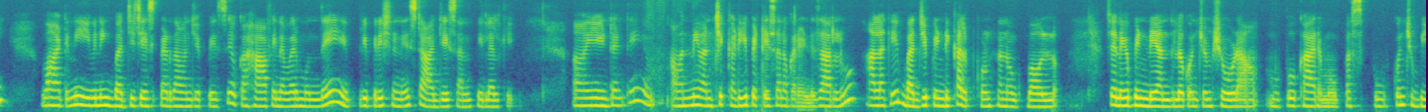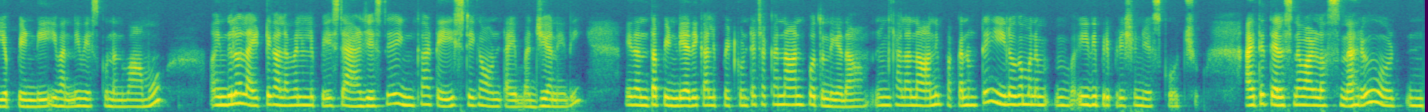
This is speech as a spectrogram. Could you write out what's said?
వాటిని ఈవినింగ్ బజ్జీ చేసి పెడదామని చెప్పేసి ఒక హాఫ్ అన్ అవర్ ముందే ప్రిపరేషన్ అనేది స్టార్ట్ చేశాను పిల్లలకి. ఏంటంటే అవన్నీ మంచి కడిగి పెట్టేశాను ఒక రెండు సార్లు. అలాగే బజ్జీ పిండి కలుపుకుంటున్నాను ఒక బౌల్లో. శనగపిండి అందులో కొంచెం సోడా ఉప్పు కారము పసుపు కొంచెం బియ్యపిండి ఇవన్నీ వేసుకున్నాను వాము. ఇందులో లైట్గా అల్లం వెల్లుల్లి పేస్ట్ యాడ్ చేస్తే ఇంకా టేస్టీగా ఉంటాయి బజ్జీ అనేది. ఇదంతా పిండి అది కలిపి పెట్టుకుంటే చక్కగా నానిపోతుంది కదా. ఇంకా అలా నాని పక్కన ఉంటే ఈలోగా మనం ఇది ప్రిపరేషన్ చేసుకోవచ్చు. అయితే తెలిసిన వాళ్ళు వస్తున్నారు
